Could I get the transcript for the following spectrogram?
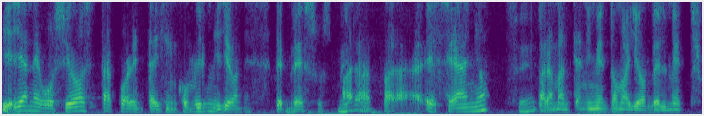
y ella negoció hasta 45 mil millones de pesos para, para ese año, para mantenimiento mayor del metro.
